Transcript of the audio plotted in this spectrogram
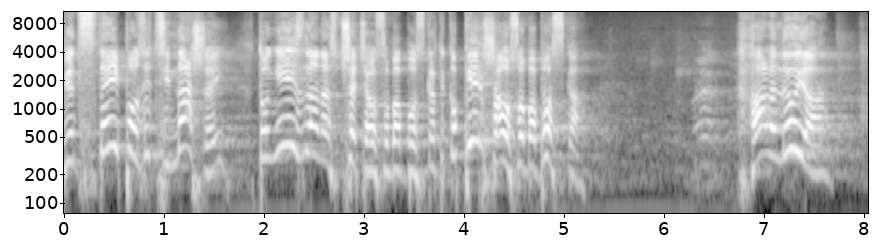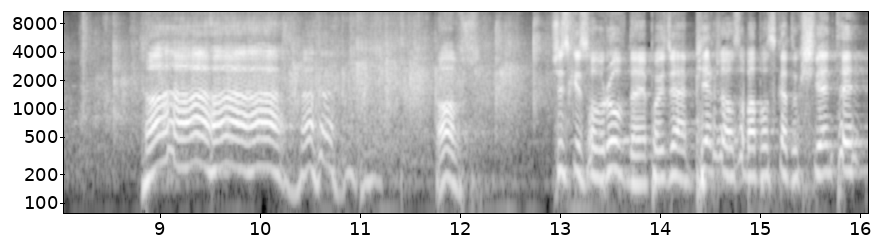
Więc z tej pozycji naszej to nie jest dla nas trzecia osoba boska, tylko pierwsza osoba boska. Hallelujah! O, wszystkie są równe. Ja powiedziałem, pierwsza osoba boska, Duch Święty.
